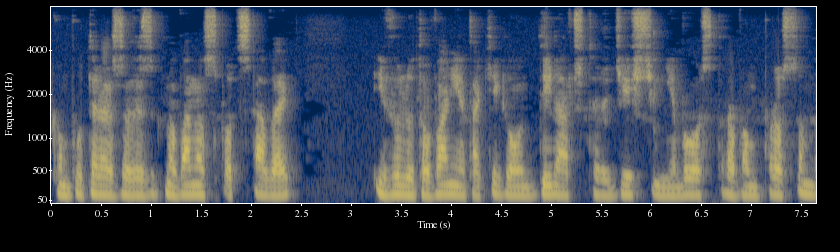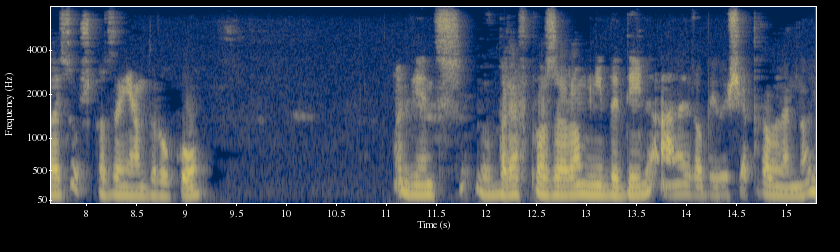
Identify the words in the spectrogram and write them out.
komputerach zrezygnowano z podstawek i wylutowanie takiego DILA 40 nie było sprawą prostą bez uszkodzenia druku. Więc wbrew pozorom niby deal, ale robiły się problem. No i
